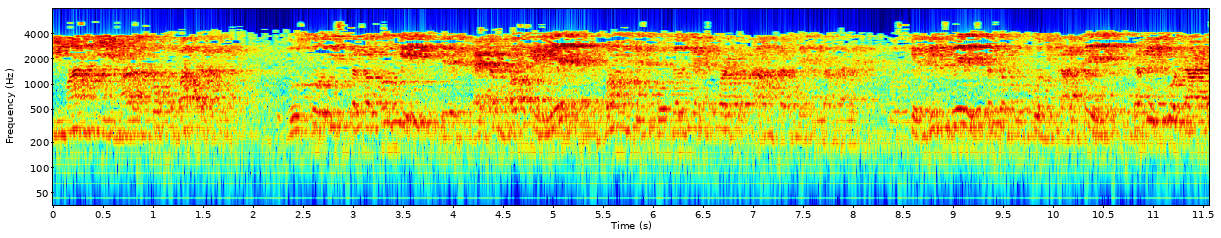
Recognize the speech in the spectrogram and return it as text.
ایمان کی عمارت کو تباہ کر دیا دوستوں اس تکبر کے ایٹم بم کے لیے بم ڈسپوزل ایکسپرٹ کام کرتے ہیں اللہ والے اس کے دل سے اس تکبر کو نکالتے ہیں۔ کبھی اس کو ڈانٹ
